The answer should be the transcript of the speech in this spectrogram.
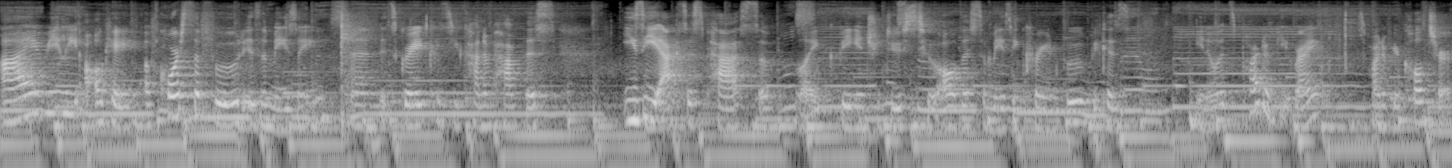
I really, okay, of course the food is amazing and it's great because you kind of have this easy access pass of like being introduced to all this amazing Korean food because you know it's part of you right? It's part of your culture.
